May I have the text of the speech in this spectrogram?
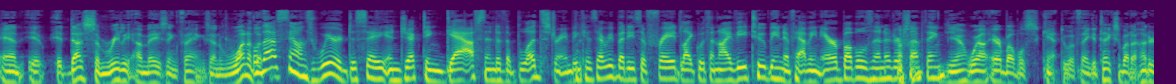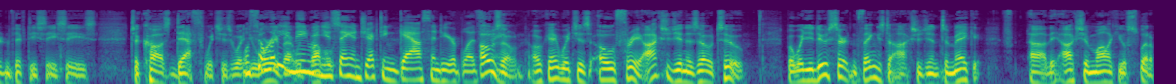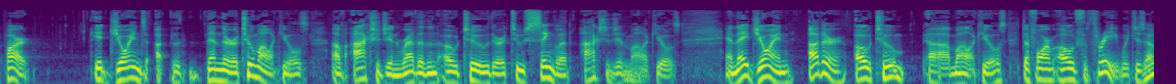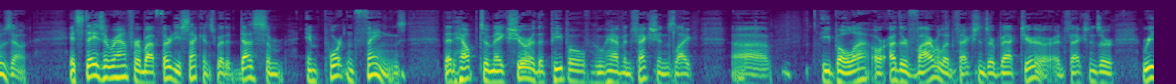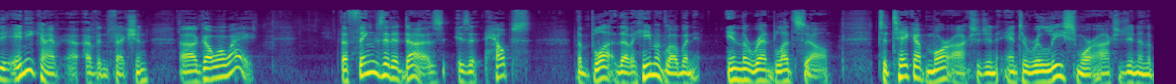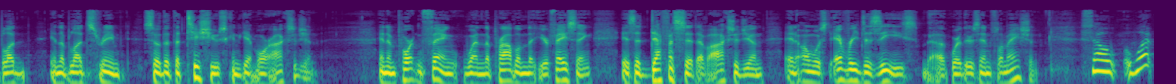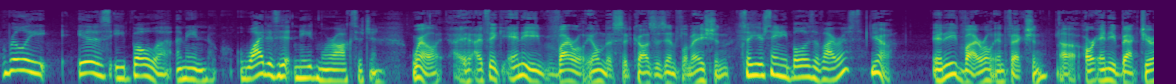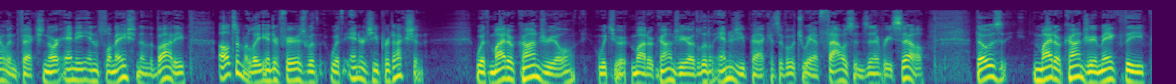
And it, it does some really amazing things. And one of Well, the that sounds weird to say injecting gas into the bloodstream because everybody's afraid, like with an IV tubing, of having air bubbles in it or something. Yeah, well, air bubbles can't do a thing. It takes about 150 cc's to cause death, which is what Well, you so worry what do you mean when you say injecting gas into your bloodstream? ozone? Okay, which is O3. Oxygen is O2. But when you do certain things to oxygen to make uh, the oxygen molecule split apart, it joins. Uh, then there are two molecules of oxygen rather than O2. There are two singlet oxygen molecules, and they join other O2 uh, molecules to form O3, which is ozone. It stays around for about 30 seconds, but it does some important things that help to make sure that people who have infections like uh, Ebola or other viral infections or bacterial infections or really any kind of, of infection uh, go away. The things that it does is it helps the blood, the hemoglobin in the red blood cell to take up more oxygen and to release more oxygen in the blood in the bloodstream so that the tissues can get more oxygen an important thing when the problem that you're facing is a deficit of oxygen in almost every disease uh, where there's inflammation. So, what really is Ebola? I mean, why does it need more oxygen? Well, I, I think any viral illness that causes inflammation, So, you're saying Ebola is a virus? yeah, any viral infection uh, or any bacterial infection or any inflammation in the body ultimately interferes with, with energy production. With mitochondrial, which are mitochondria are the little energy packets of which we have thousands in every cell, those mitochondria make the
